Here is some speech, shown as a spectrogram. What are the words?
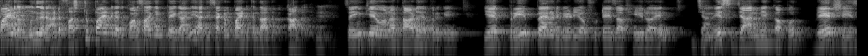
పాయింట్ కదా ముందుగానే అంటే ఫస్ట్ పాయింట్ కదా కొనసాగింపే కానీ అది సెకండ్ పాయింట్ కింద అది కాదు అది. సో ఇంకేమన్నాడు థర్డ్ అతనికి a pre planned video footage of heroine miss Janhvi Kapoor where she's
